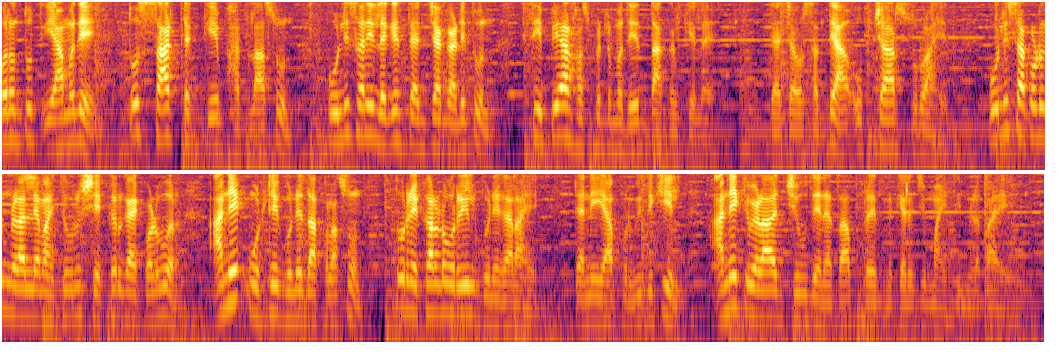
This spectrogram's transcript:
परंतु यामध्ये तो साठ टक्के भाजला असून पोलिसांनी लगेच त्यांच्या गाडीतून सी पी आर हॉस्पिटलमध्ये दाखल केलंय. त्याच्यावर सध्या उपचार सुरू आहेत. पोलिसाकडून मिळालेल्या माहितीवरून शेखर गायकवाडवर अनेक मोठे गुन्हे दाखल असून तो रेकॉर्डवरील गुन्हेगार आहे. त्यांनी यापूर्वी देखील अनेक वेळा जीव देण्याचा प्रयत्न केल्याची माहिती मिळत आहे.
